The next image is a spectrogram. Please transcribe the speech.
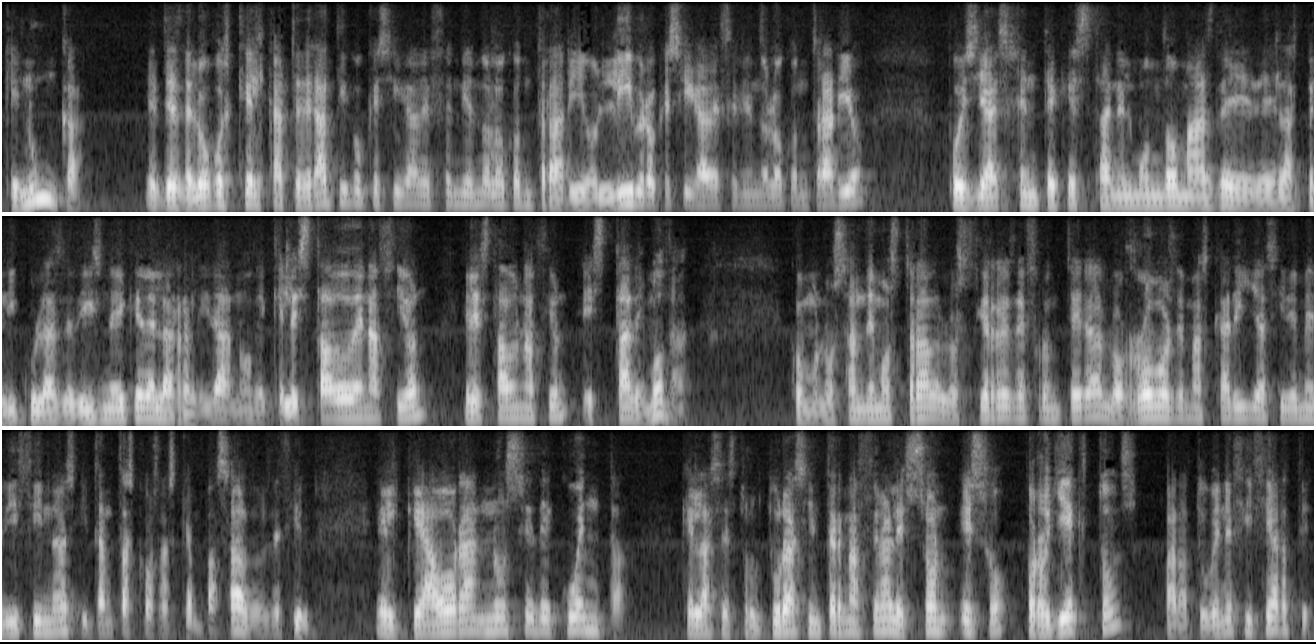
que nunca, desde luego es que el catedrático que siga defendiendo lo contrario, el libro que siga defendiendo lo contrario, pues ya es gente que está en el mundo más de, las películas de Disney que de la realidad, ¿no? De que el Estado de Nación, el Estado-Nación está de moda, como nos han demostrado los cierres de fronteras, los robos de mascarillas y de medicinas y tantas cosas que han pasado. Es decir, el que ahora no se dé cuenta que las estructuras internacionales son eso, proyectos para tú beneficiarte.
